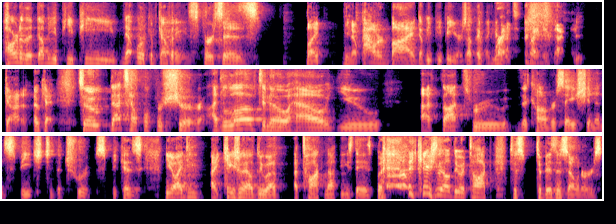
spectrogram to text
part of the WPP network of companies versus like you know powered by WPP or something like that. Right. Right. Exactly. Got it. Okay. So that's helpful for sure. I'd love to know how you uh, thought through the conversation and speech to the troops because, you know, I do occasionally I'll do a, a talk, not these days, but occasionally I'll do a talk to, to business owners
